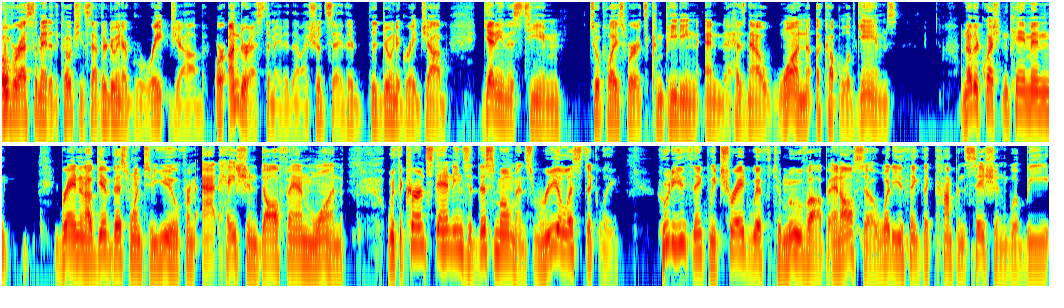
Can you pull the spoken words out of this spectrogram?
overestimated the coaching staff. They're doing a great job or underestimated them, I should say. They're, they're doing a great job getting this team to a place where it's competing and has now won a couple of games Another question came in, Brandon. I'll give this one to you from at Haitian Dolphin One. With the current standings at this moment, realistically, who do you think we trade with to move up? And also, what do you think the compensation will be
